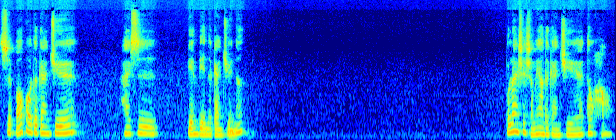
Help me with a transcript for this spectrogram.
是饱饱的感觉，还是扁扁的感觉呢？不论是什么样的感觉都好。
